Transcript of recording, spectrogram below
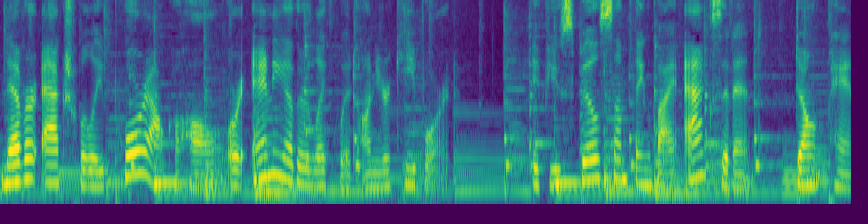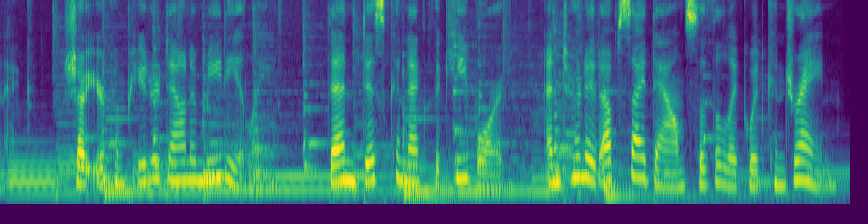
Never actually pour alcohol or any other liquid on your keyboard. If you spill something by accident, don't panic. Shut your computer down immediately, then disconnect the keyboard and turn it upside down so the liquid can drain.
